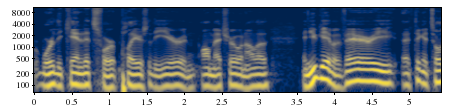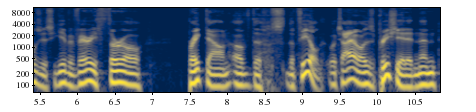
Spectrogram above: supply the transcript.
worthy candidates for players of the year and all metro and all that and you gave a very I think I told you this. You gave a very thorough breakdown of the the field, which I always appreciated. And then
